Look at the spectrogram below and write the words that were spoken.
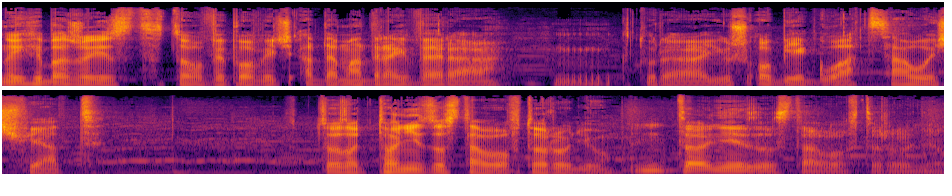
No i chyba, że jest to wypowiedź Adama Drivera, która już obiegła cały świat. To, to nie zostało w Toruniu. To nie zostało w Toruniu.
